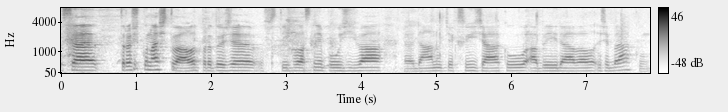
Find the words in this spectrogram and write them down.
se trošku naštval, protože Steve vlastně používá eh, dánu těch svých žáků, aby ji dával žebrákům.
